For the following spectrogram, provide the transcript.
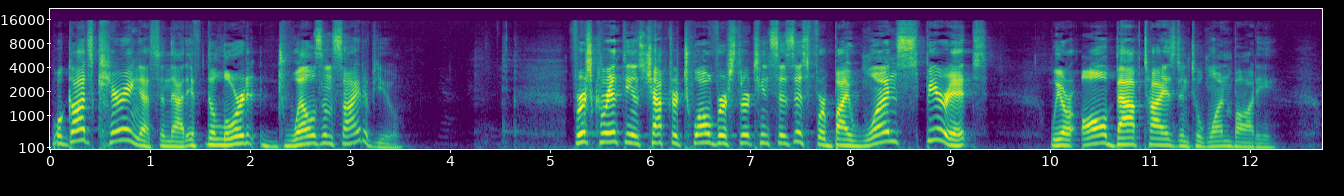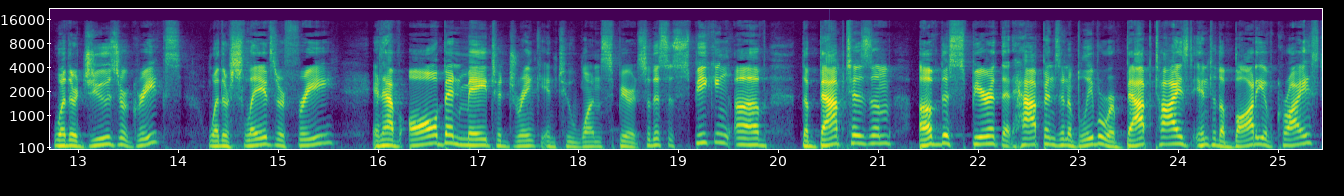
Well, God's carrying us in that if the Lord dwells inside of you. 1 Corinthians chapter 12 verse 13 says this, "For by one spirit we are all baptized into one body, whether Jews or Greeks, whether slaves or free, and have all been made to drink into one spirit." So this is speaking of the baptism of the Spirit that happens in a believer. We're baptized into the body of Christ.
